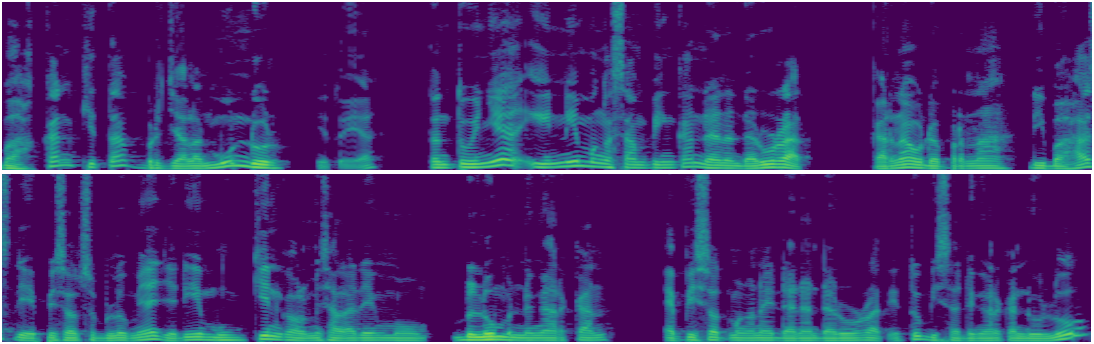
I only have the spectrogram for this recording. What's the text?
Bahkan kita berjalan mundur gitu ya. Tentunya ini mengesampingkan dana darurat. Karena udah pernah dibahas di episode sebelumnya jadi mungkin kalau misalnya ada yang mau belum mendengarkan episode mengenai dana darurat itu bisa dengarkan dulu.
